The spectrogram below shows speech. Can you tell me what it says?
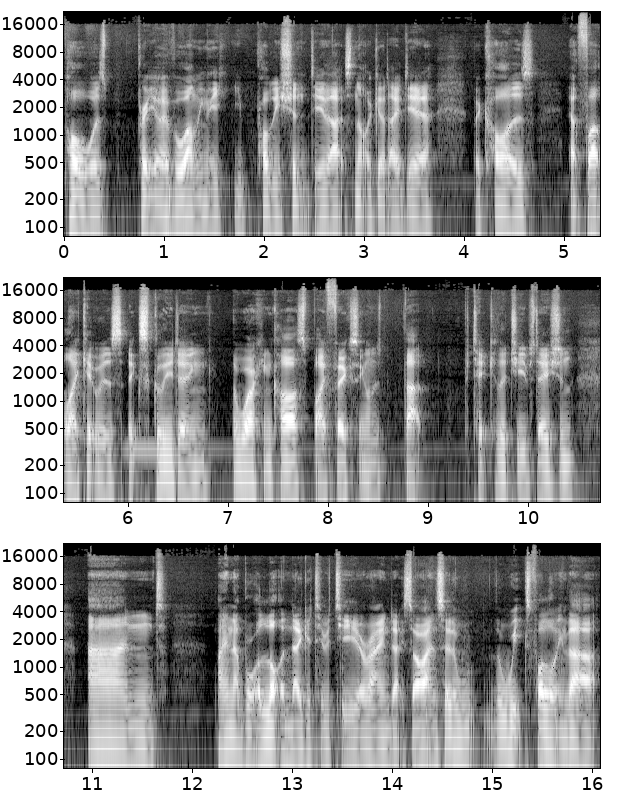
poll was pretty overwhelmingly, you probably shouldn't do that. It's not a good idea because it felt like it was excluding the working class by focusing on that particular tube station. And I think that brought a lot of negativity around XR. And so the, the weeks following that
